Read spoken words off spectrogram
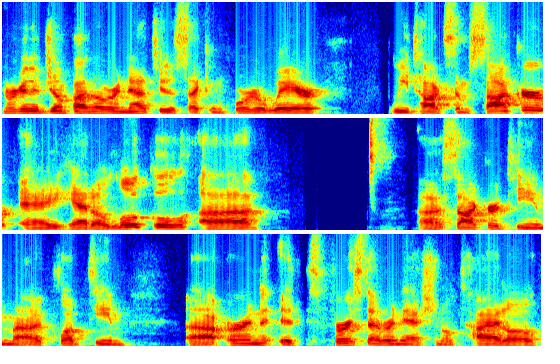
we're going to jump on over now to the second quarter where we talk some soccer. I had a local uh, uh, soccer team, uh, club team, uh, earn its first ever national title.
